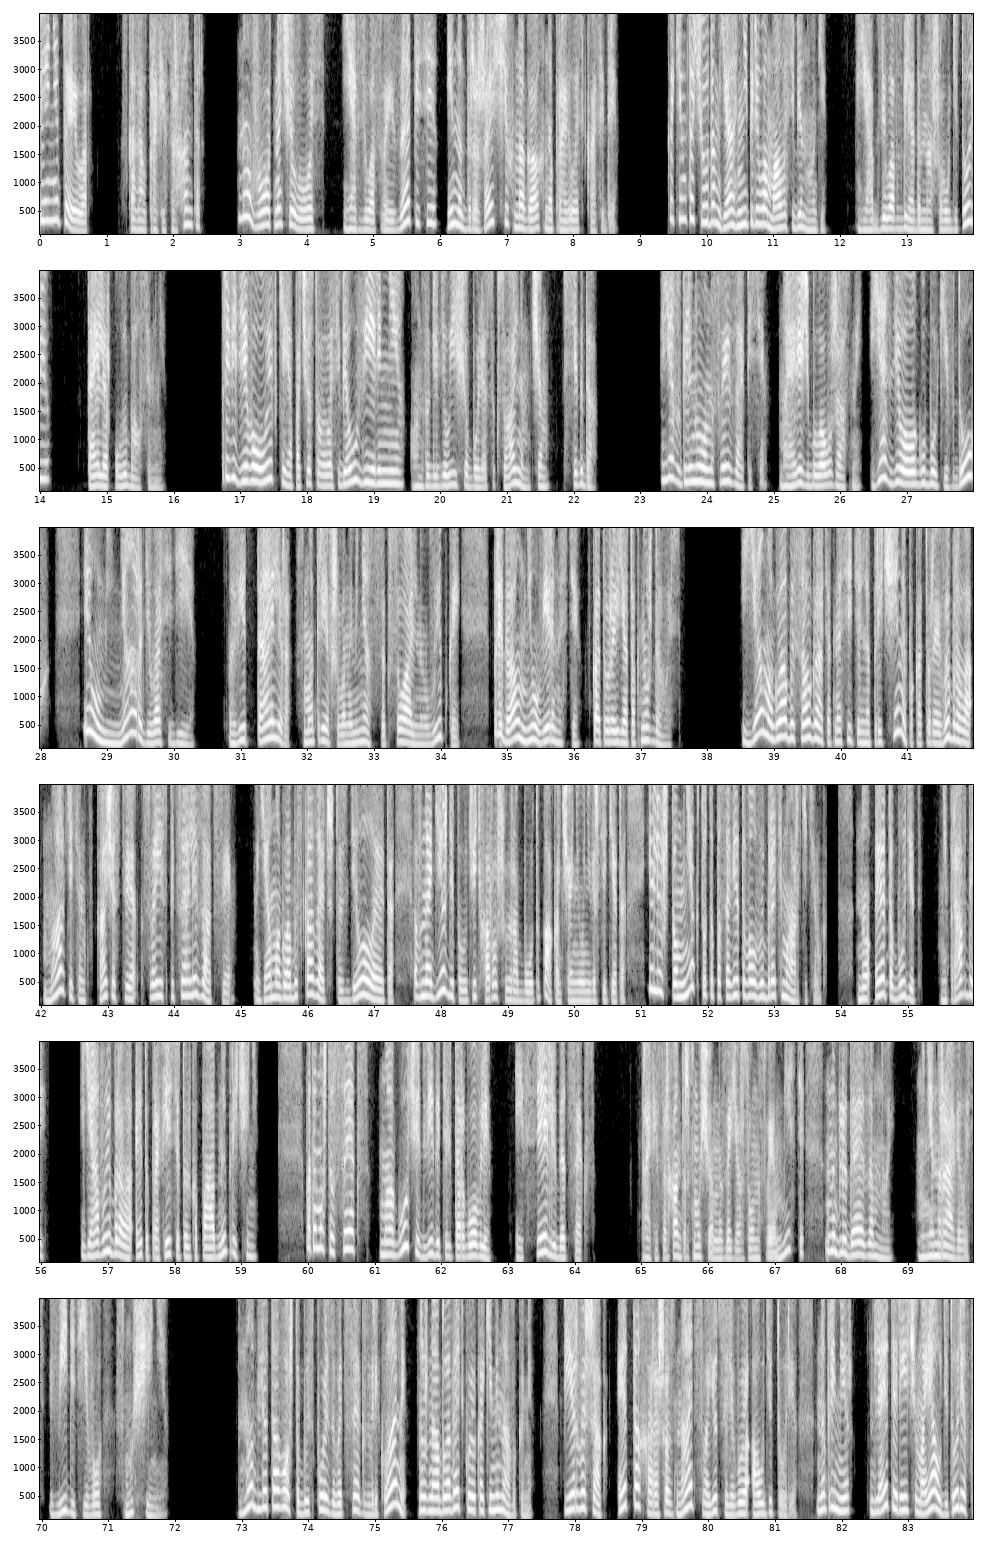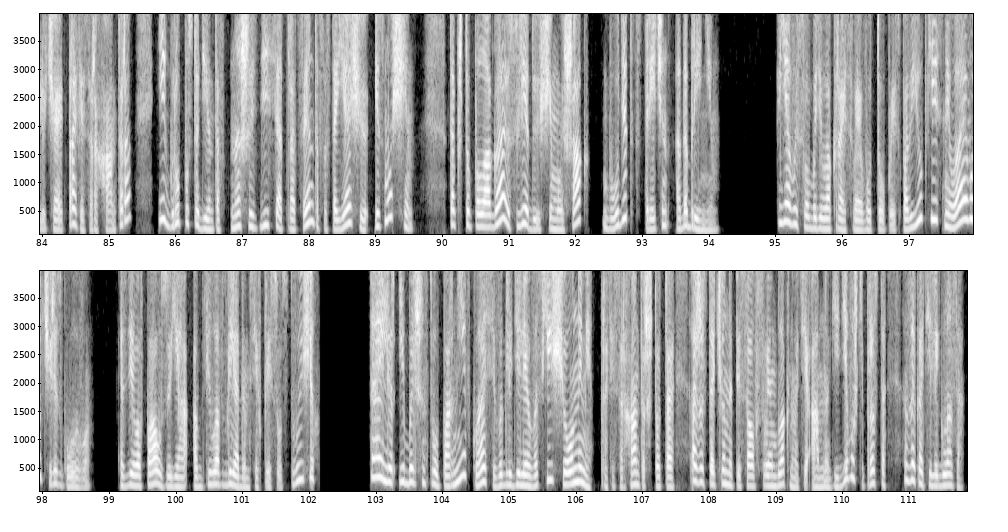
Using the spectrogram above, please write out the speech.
«Пенни Тейлор», — сказал профессор Хантер. «Ну вот, началось». Я взяла свои записи и на дрожащих ногах направилась к кафедре. Каким-то чудом я не переломала себе ноги. Я обвела взглядом нашу аудиторию. Тайлер улыбался мне. При виде его улыбки я почувствовала себя увереннее. Он выглядел еще более сексуальным, чем всегда. Я взглянула на свои записи. Моя речь была ужасной. Я сделала глубокий вдох, и у меня родилась идея. Вид Тайлера, смотревшего на меня с сексуальной улыбкой, придал мне уверенности, в которой я так нуждалась. Я могла бы солгать относительно причины, по которой выбрала маркетинг в качестве своей специализации. Я могла бы сказать, что сделала это в надежде получить хорошую работу по окончании университета или что мне кто-то посоветовал выбрать маркетинг. Но это будет неправдой. Я выбрала эту профессию только по одной причине. Потому что секс — могучий двигатель торговли, и все любят секс. Профессор Хантер смущенно заёрзал на своем месте, наблюдая за мной. Мне нравилось видеть его смущение. Но для того, чтобы использовать секс в рекламе, нужно обладать кое-какими навыками. Первый шаг — это хорошо знать свою целевую аудиторию. Например, для этой речи моя аудитория включает профессора Хантера и группу студентов на 60% состоящую из мужчин. Так что, полагаю, следующий мой шаг будет встречен одобрением. Я высвободила край своего топа из-под юбки и сняла его через голову. Сделав паузу, я обвела взглядом всех присутствующих. Тайлер и большинство парней в классе выглядели восхищенными. Профессор Хантер что-то ожесточенно писал в своем блокноте, а многие девушки просто закатили глаза.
